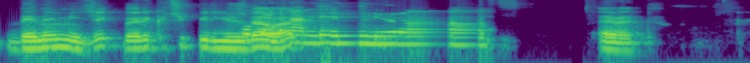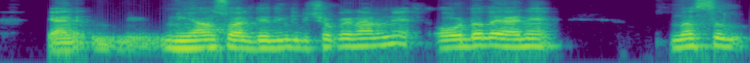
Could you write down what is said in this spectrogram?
denemeyecek böyle küçük bir yüzde çok var. Çok önemli nüans. Evet. Yani nüans olarak dediğin gibi çok önemli. Orada da yani nasıl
